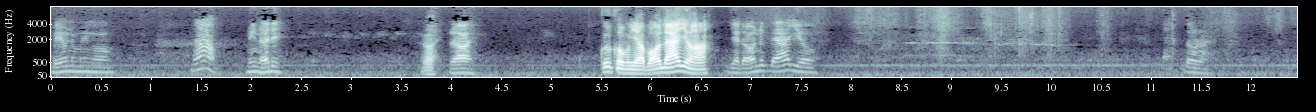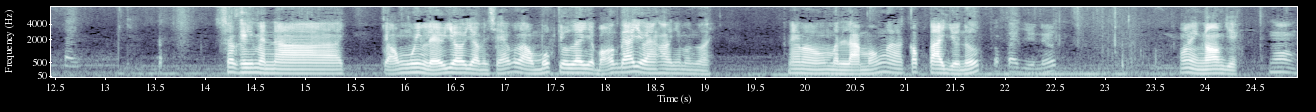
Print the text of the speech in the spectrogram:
Béo nó mới ngon nào miếng nữa đi. Rồi. rồi. Cuối cùng giờ bỏ đá vô hả? Giờ đổ nước đá vô. Đâu rồi? Sau khi mình à, chọn nguyên liệu vô giờ mình sẽ bắt đầu múc vô ly và bỏ đá vô ăn thôi nha mọi người. Nay mà mình làm món à, cốc tay dừa nước. Cốc tay dừa nước. Món này ngon gì ngon.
